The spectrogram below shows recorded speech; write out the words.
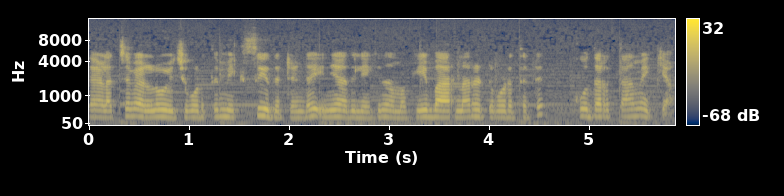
തിളച്ച വെള്ളം ഒഴിച്ചു കൊടുത്ത് മിക്സ് ചെയ്തിട്ടുണ്ട്. ഇനി അതിലേക്ക് നമുക്ക് ഈ ബർണർ ഇട്ട് കൊടുത്തിട്ട് കുതിർത്താൻ വെക്കാം.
